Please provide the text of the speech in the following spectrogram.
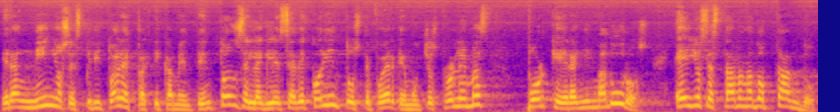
Eran niños espirituales prácticamente. Entonces la iglesia de Corinto, usted puede ver que hay muchos problemas porque eran inmaduros. Ellos estaban adoptando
